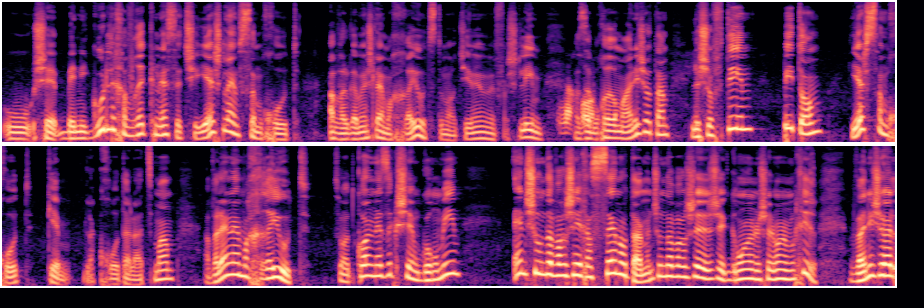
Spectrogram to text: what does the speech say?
הוא שבניגוד לחברי כנסת שיש להם סמכות, אבל גם יש להם אחריות, זאת אומרת שאם הם מפשלים, נכון. אז הבוחר מעניש אותם. לשופטים, פתאום, יש סמכות, כי הם לקחו אותה לעצמם, אבל אין להם אחריות. זאת אומרת, כל נזק שהם גורמים, אין שום דבר שירסן אותם, אין שום דבר שיגרום להם לשלם על המחיר. ואני שואל,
